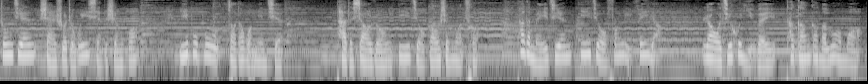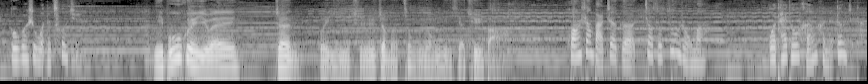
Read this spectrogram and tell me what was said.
中间闪烁着危险的神光，一步步走到我面前。他的笑容依旧高深莫测，他的眉间依旧锋利飞扬，让我几乎以为他刚刚的落寞不过是我的错觉。你不会以为，朕？会一直这么纵容你下去吧？皇上把这个叫做纵容吗？我抬头狠狠地瞪着他。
